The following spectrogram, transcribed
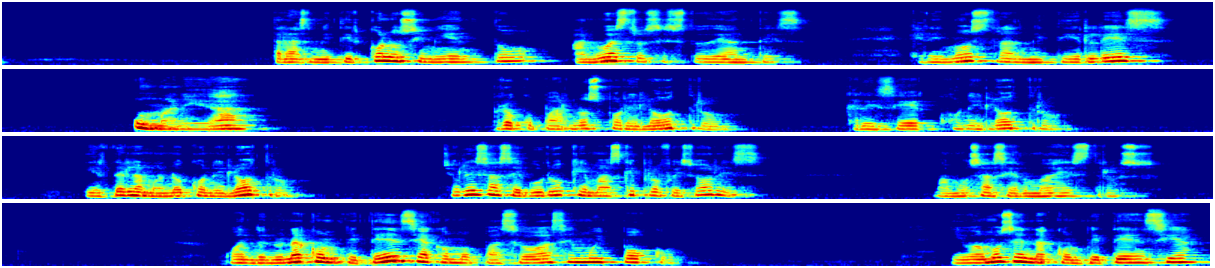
transmitir conocimiento a nuestros estudiantes, queremos transmitirles humanidad, preocuparnos por el otro, crecer con el otro, ir de la mano con el otro. Yo les aseguro que más que profesores, vamos a ser maestros. Cuando en una competencia, como pasó hace muy poco, y vamos en la competencia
